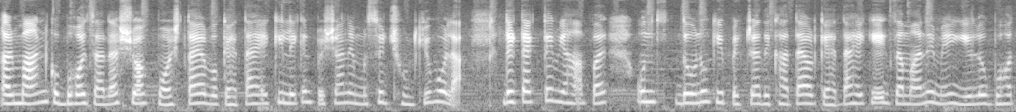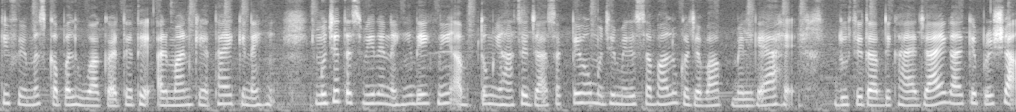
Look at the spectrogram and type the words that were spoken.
अरमान को बहुत ज़्यादा शौक पहुँचता है और वो कहता है कि, लेकिन प्रिशा ने मुझसे झूठ क्यों बोला? डिटेक्टिव यहाँ पर उन दोनों की पिक्चर दिखाता है और कहता है कि, एक ज़माने में ये लोग बहुत ही फ़ेमस कपल हुआ करते थे। अरमान कहता है कि, नहीं, मुझे तस्वीरें नहीं देखनी, अब तुम यहाँ से जा सकते हो, मुझे मेरे सवालों का जवाब मिल गया है। दूसरी तरफ़ दिखाया जाएगा कि प्रिशा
